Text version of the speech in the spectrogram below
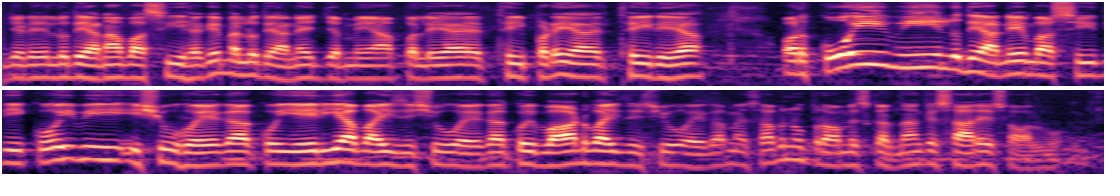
ਜਿਹੜੇ ਲੁਧਿਆਣਾ ਵਾਸੀ ਹੈਗੇ ਮੈਂ ਲੁਧਿਆਣੇ ਜੰਮਿਆ ਪਲਿਆ ਇੱਥੇ ਹੀ ਪੜ੍ਹਿਆ ਇੱਥੇ ਹੀ ਰਿਹਾ। ਔਰ ਕੋਈ ਵੀ ਲੁਧਿਆਣੇ ਵਾਸੀ ਦੀ ਕੋਈ ਵੀ ਇਸ਼ੂ ਹੋਏਗਾ, ਕੋਈ ਏਰੀਆ ਵਾਈਜ਼ ਇਸ਼ੂ ਹੋਏਗਾ, ਕੋਈ ਵਾਰਡ ਵਾਈਜ਼ ਇਸ਼ੂ ਹੋਏਗਾ, ਮੈਂ ਸਭ ਨੂੰ ਪ੍ਰੋਮਿਸ ਕਰਦਾ ਕਿ ਸਾਰੇ ਸੋਲਵ ਹੋਣਗੇ।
